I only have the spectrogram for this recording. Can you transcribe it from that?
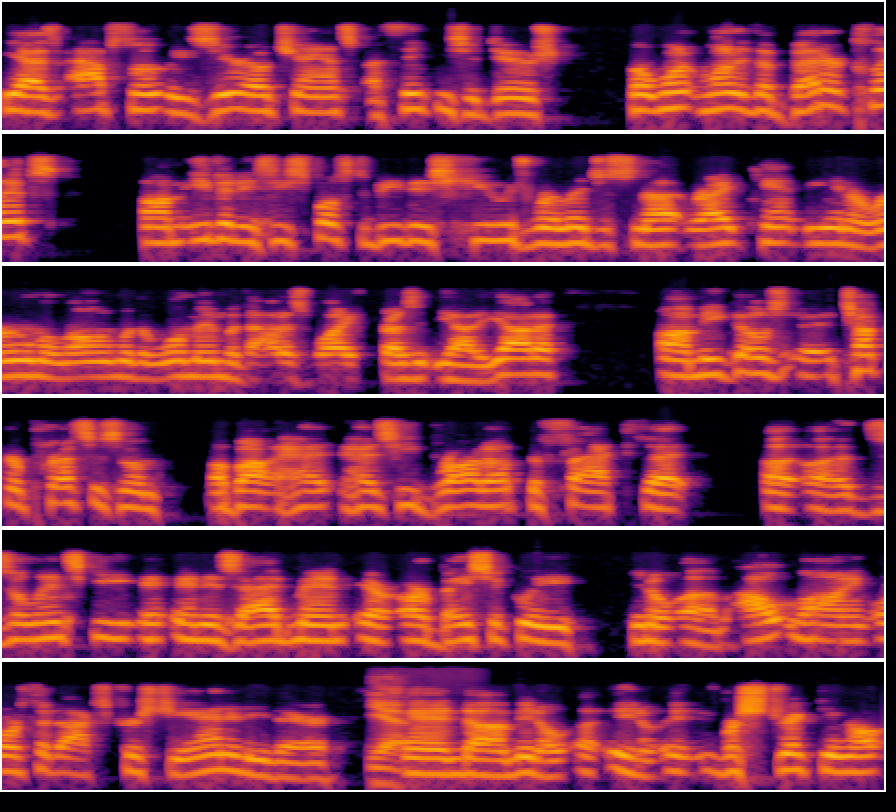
He has absolutely zero chance. I think he's a douche. But one one of the better clips, um, even is he supposed to be this huge religious nut, right? Can't be in a room alone with a woman without his wife present, yada yada. Um, he goes. Uh, Tucker presses him about ha- has he brought up the fact that uh, uh, Zelensky and his admin are, are basically you know, um, outlawing Orthodox Christianity there, yeah, and um, you know, uh, you know, restricting all,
